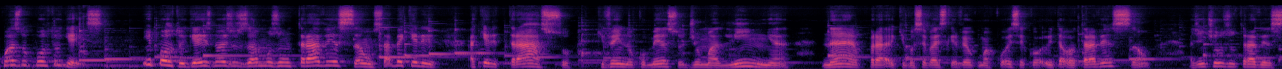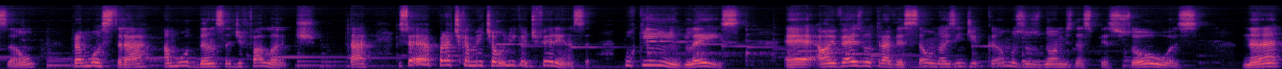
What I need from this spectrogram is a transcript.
com as do português. Em português, nós usamos um travessão. Sabe aquele, aquele traço que vem no começo de uma linha, né? Para que você vai escrever alguma coisa? Então, é o travessão. A gente usa o travessão para mostrar a mudança de falante, tá? Isso é praticamente a única diferença. Porque em inglês, é, ao invés do travessão, nós indicamos os nomes das pessoas, né?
